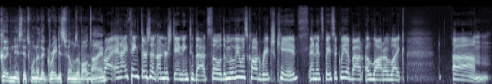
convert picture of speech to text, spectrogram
goodness, it's one of the greatest films of all time. Right, and I think there's an understanding to that. So the movie was called Rich Kids, and it's basically about a lot of like um,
